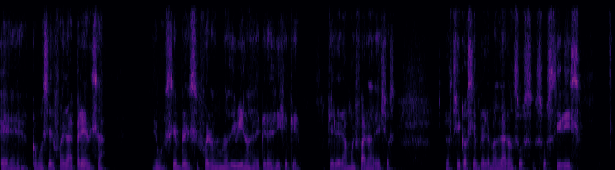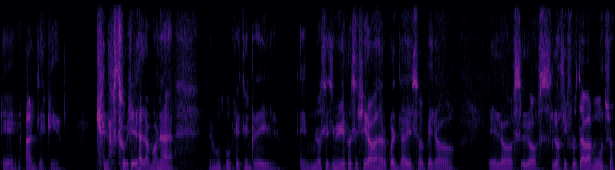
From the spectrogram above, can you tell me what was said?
eh, como si él fuera prensa. Siempre fueron unos divinos desde que les dije que, que, él era muy fana de ellos. Los chicos siempre le mandaron sus, sus CDs eh, antes que, que los tuviera la monada. Un, un gesto increíble. Eh, no sé si mi viejo se llegaba a dar cuenta de eso, pero eh, los, los, los, disfrutaba mucho.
